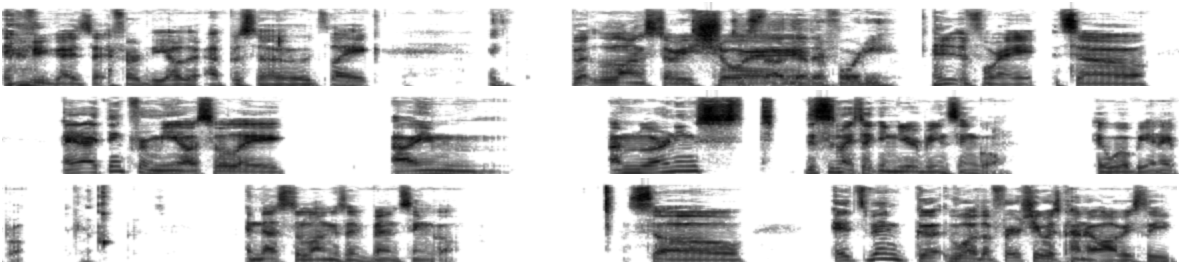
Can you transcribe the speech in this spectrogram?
if you guys have heard the other episodes, like, like but long story short, Just the other forty. I did four eight. So, and I think for me also, like I'm, I'm learning. St- this is my second year being single. It will be in April, and that's the longest I've been single. So, it's been good. Well, the first year was kind of obviously.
